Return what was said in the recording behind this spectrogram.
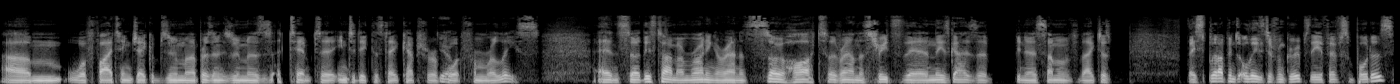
um, were fighting Jacob Zuma, President Zuma's attempt to interdict the state capture report from release. And so this time I'm running around. It's so hot around the streets there. And these guys are, you know, some of like just they split up into all these different groups, the EFF supporters,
